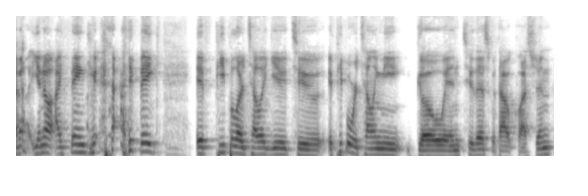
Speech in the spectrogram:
you know, I think I think if people are telling you to, if people were telling me go into this without question,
